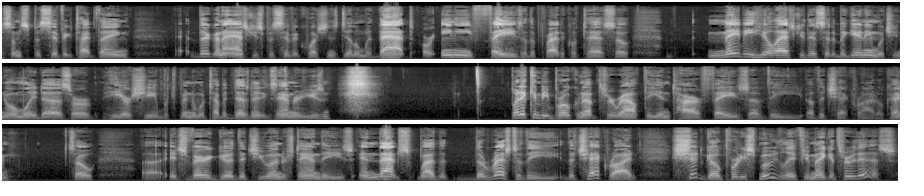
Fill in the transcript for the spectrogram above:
some specific type thing, they're going to ask you specific questions dealing with that or any phase of the practical test. So maybe he'll ask you this at the beginning, which he normally does, or he or she, which depending on what type of designated examiner you're using. But it can be broken up throughout the entire phase of the of the check ride. Okay, so uh, it's very good that you understand these, and that's why the the rest of the the check ride should go pretty smoothly if you make it through this,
